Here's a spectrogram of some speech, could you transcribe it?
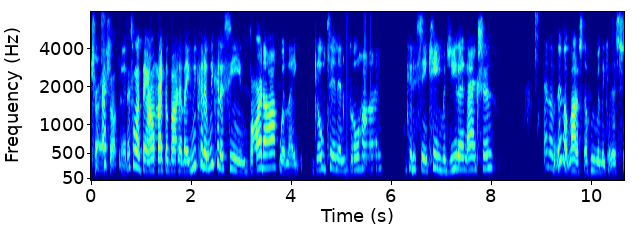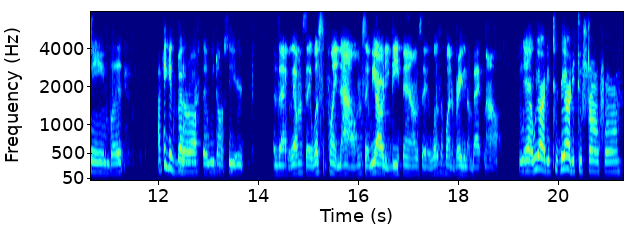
Trash. that's all, that's one thing I don't like about it. Like we could have we could have seen Bardock with like Goten and Gohan. We could have seen King Vegeta in action. There's a, there's a lot of stuff we really could have seen, but I think it's better off that we don't see it. Exactly. I'm gonna say, what's the point now? I'm gonna say we already deep. I'm gonna say, what's the point of bringing them back now? Yeah, we already too they already too strong for him.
